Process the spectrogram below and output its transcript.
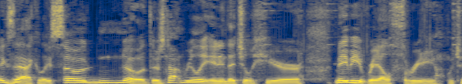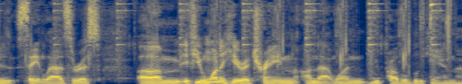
Exactly. So no, there's not really any that you'll hear. Maybe Rail Three, which is Saint Lazarus. Um, if you want to hear a train on that one, you probably can.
